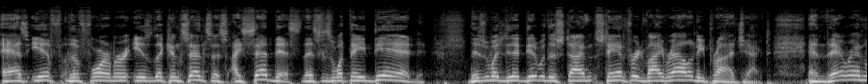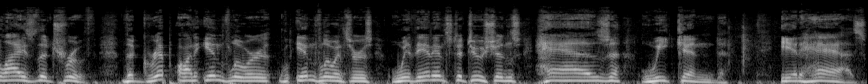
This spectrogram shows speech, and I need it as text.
as if the former is the consensus. I said this. This is what they did. This is what they did with the Stanford Virality Project. And therein lies the truth. The grip on influencers within institutions has weakened. It has.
